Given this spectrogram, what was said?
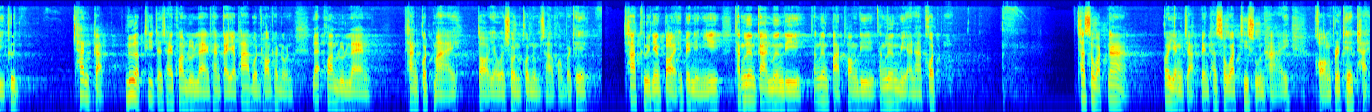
ดีขึ้น ท่านกลับเลือกที่จะใช้ความรุนแรงทางกายภาพบนท้องถนน และความรุนแรงทางกฎหมายต่อเยาวชนคนหนุ่มสาวของประเทศ ถ้าคืนยังปล่อยให้เป็นอย่างนี้ ทั้งเรื่องการเมืองดี ทั้งเรื่องปากทองดี ทั้งเรื่องมีอนาคตทศวรรษหน้าก็ยังจะเป็นทศวรรษที่สูญหายของประเทศไทย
